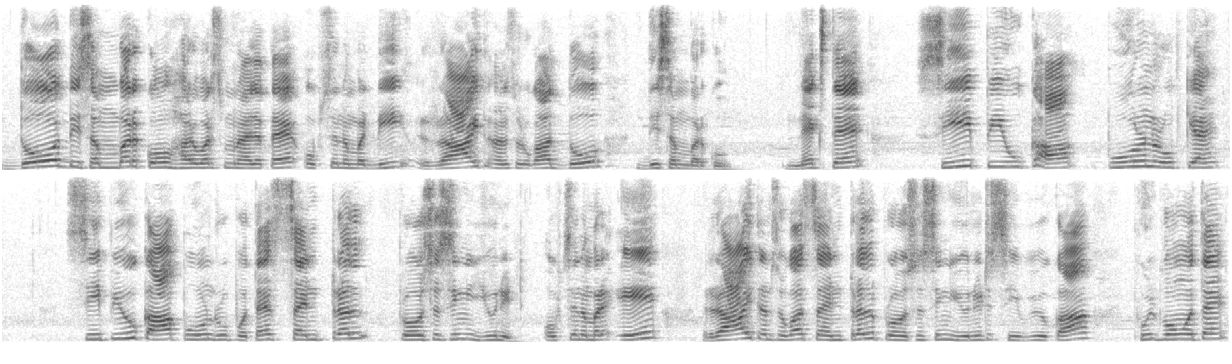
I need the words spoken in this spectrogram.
दो दिसंबर को हर वर्ष मनाया जाता है option number D right answer होगा दो दिसंबर को। नेक्स्ट है सीपीयू का पूर्ण रूप क्या है? सीपीयू का पूर्ण रूप होता है central processing unit option number A right answer होगा सेंट्रल प्रोसेसिंग यूनिट सीपीयू का फुल फॉर्म होता है.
